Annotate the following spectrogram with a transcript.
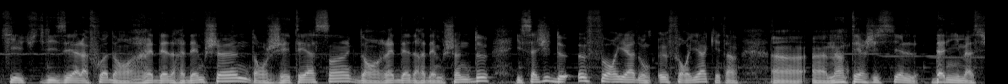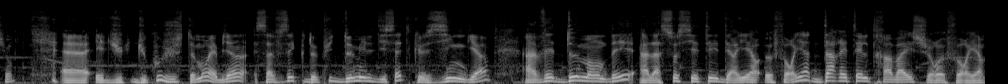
qui est utilisé à la fois dans Red Dead Redemption, dans GTA V, dans Red Dead Redemption 2. Il s'agit de Euphoria, donc Euphoria qui est un, un, intergiciel d'animation, et du, du, coup justement, eh bien, ça faisait que depuis 2017 que Zynga avait demandé à la société derrière Euphoria d'arrêter le travail sur Euphoria.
